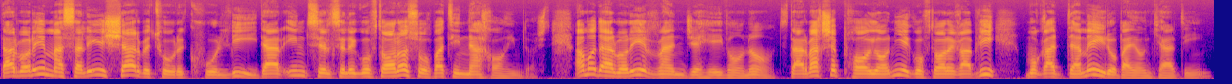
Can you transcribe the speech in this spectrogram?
درباره مسئله شر به طور کلی در این سلسله گفتارها صحبتی نخواهیم داشت. اما درباره رنج حیوانات در بخش پایانی گفتار قبلی مقدمه ای رو بیان کردیم.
